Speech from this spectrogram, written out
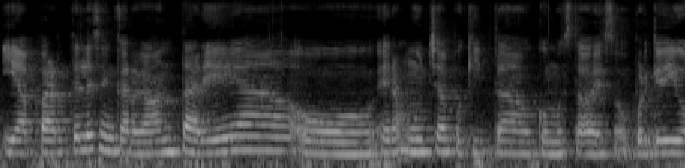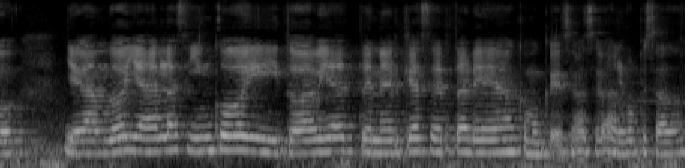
Y aparte les encargaban tarea o era mucha, poquita o cómo estaba eso. Porque digo, llegando ya a las 5 y todavía tener que hacer tarea como que se va a hacer algo pesado.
